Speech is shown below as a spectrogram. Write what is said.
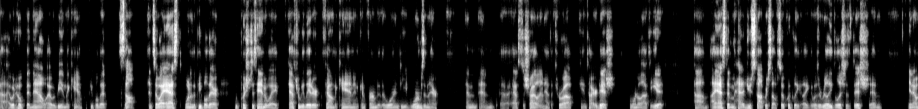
Uh, I would hope that now I would be in the camp of people that stop. And so I asked one of the people there who pushed his hand away after we later found the can and confirmed that there were indeed worms in there, and and uh, asked the shaila and had to throw out the entire dish. We weren't allowed to eat it. Um, I asked him, "How did you stop yourself so quickly? Like it was a really delicious dish, and you know,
